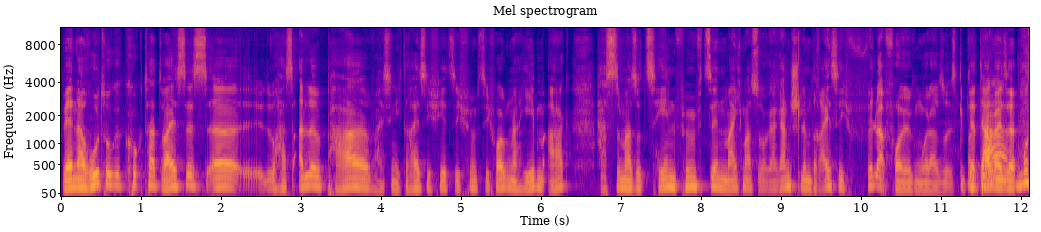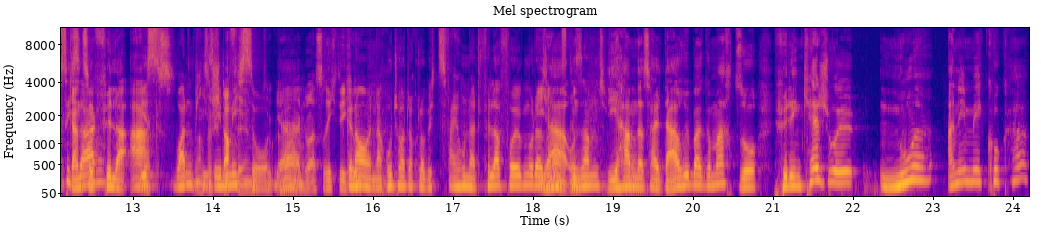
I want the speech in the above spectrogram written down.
wer Naruto geguckt hat, weiß es, äh, du hast alle paar, weiß ich nicht, 30, 40, 50 Folgen nach jedem Arc, hast du mal so 10, 15, manchmal sogar ganz schlimm 30 Filler-Folgen oder so. Es gibt ja Und da teilweise muss ich ganze sagen, Filler-Arcs. ist One Piece Ganze eben Staffeln nicht so. sogar. Ja, du hast richtig. Genau, Naruto hat doch, glaube ich, 200 Filler-Folgen oder so ja, insgesamt. Und die haben das halt darüber gemacht, so für den Casual nur Anime-Gucker,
